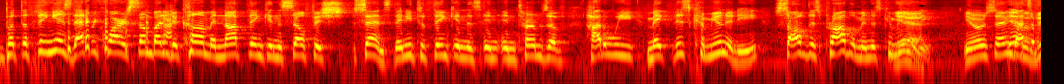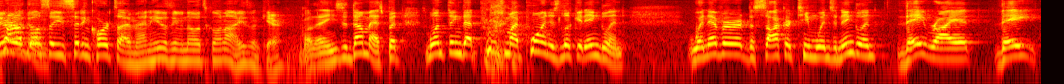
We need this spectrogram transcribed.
But the thing is, that requires somebody to come and not think in the selfish sense. They need to think in this in, in terms of how do we make this community solve this problem in this community. Yeah. You know what I'm saying? Yeah, That's but a Vero problem. goes so he's sitting courtside, man. He doesn't even know what's going on. He doesn't care. Well, then he's a dumbass. But one thing that proves my point is look at England. Whenever the soccer team wins in England, they riot, they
